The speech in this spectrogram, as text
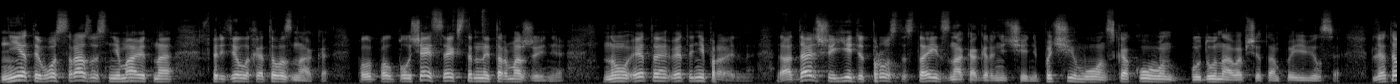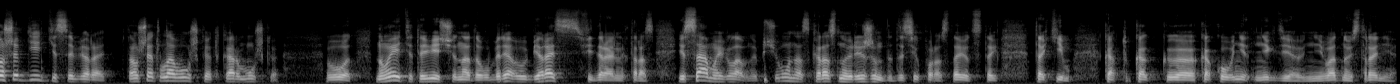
Нет, его сразу снимают на, в пределах этого знака. Получается экстренное торможение. Ну, это, это неправильно. А дальше едет, просто стоит знак ограничения. Почему он, с какого он будуна вообще там появился? Для того, чтобы деньги собирать. Потому что это ловушка, это кормушка. Вот. Но эти-то вещи надо убирать с федеральных трасс. И самое главное, почему у нас скоростной режим до, сих пор остается так, таким, как, как, э, какого нет нигде, ни в одной стране.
